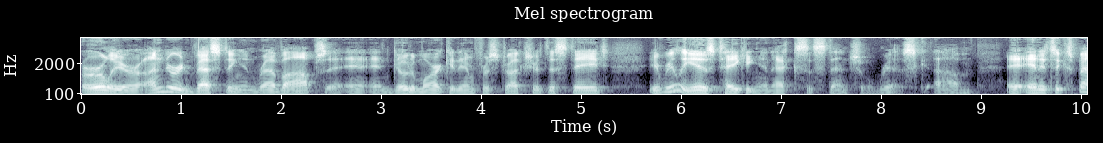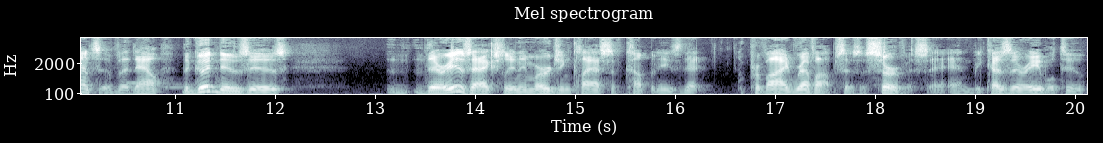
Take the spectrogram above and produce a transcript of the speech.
earlier, under investing in RevOps and, and go to market infrastructure at this stage, it really is taking an existential risk. Um, and it's expensive. But now, the good news is there is actually an emerging class of companies that provide RevOps as a service. And because they're able to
